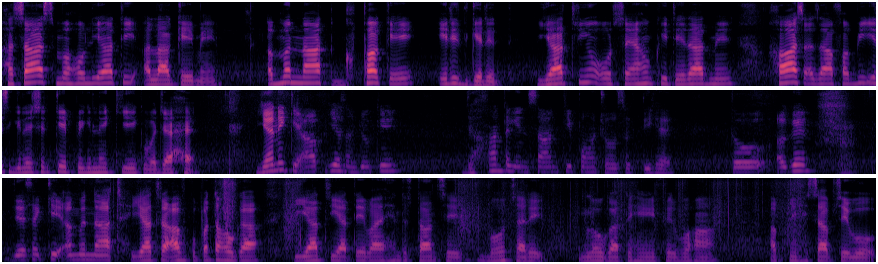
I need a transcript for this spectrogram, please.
हसास माहौलियाती इलाके में अमरनाथ गुफा के इर्द गिर्द यात्रियों और सयाहों की तादाद में ख़ास इजाफा भी इस ग्लेशियर के पिघलने की एक वजह है। यानी कि आप ये समझो कि जहाँ तक इंसान की पहुँच हो सकती है तो अगर जैसा कि अमरनाथ यात्रा, आपको पता होगा कि यात्री आते वहाँ हिंदुस्तान से बहुत सारे लोग आते हैं, फिर वहाँ अपने हिसाब से वो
